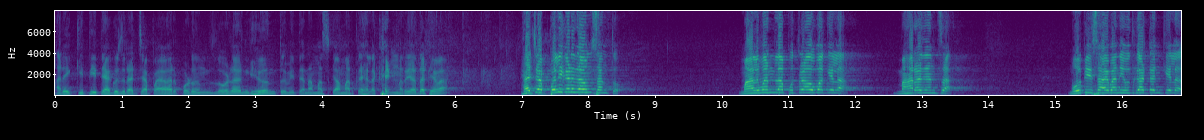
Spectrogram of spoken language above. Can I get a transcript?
अरे किती त्या गुजरातच्या पायावर पडून लोळण घेऊन तुम्ही त्यांना मस्का मारता ह्याला काही मर्यादा ठेवा. ह्याच्या पलीकडे जाऊन सांगतो. मालवणला पुतळा उभा केला महाराजांचा. मोदी साहेबांनी उद्घाटन केलं.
